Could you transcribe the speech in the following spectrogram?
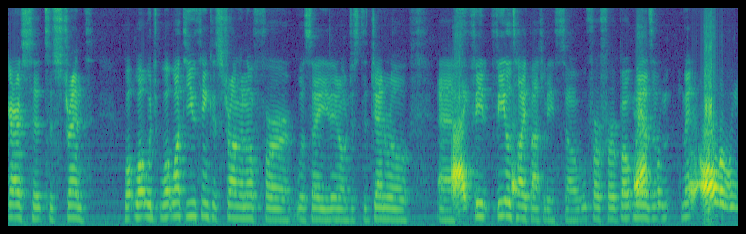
regards to, to strength, what what would what what do you think is strong enough for we'll say you know just the general uh, I, field, field type athlete. So for for both males and all that we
